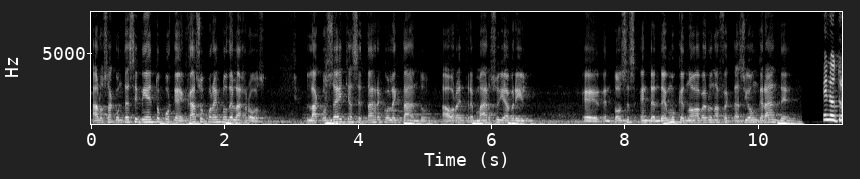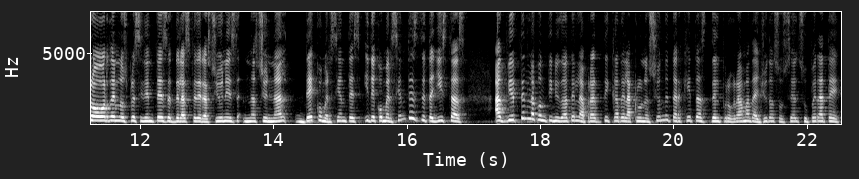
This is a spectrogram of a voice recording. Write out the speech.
a los acontecimientos, porque el caso, por ejemplo, del arroz, la cosecha se está recolectando ahora entre marzo y abril, eh, entonces entendemos que no va a haber una afectación grande. En otro orden, los presidentes de las Federaciones Nacional de Comerciantes y de Comerciantes Detallistas advierten la continuidad en la práctica de la clonación de tarjetas del programa de ayuda social Supérate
